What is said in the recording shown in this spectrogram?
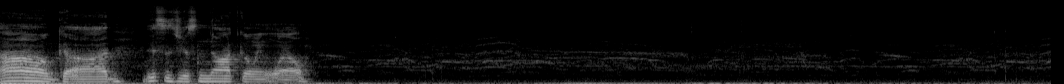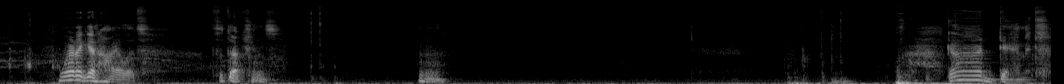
Oh god, this is just not going well. Where'd I get Hylet? Seductions. Hmm. God damn it.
